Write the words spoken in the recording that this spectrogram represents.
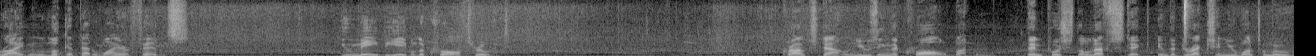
Raiden, look at that wire fence. You may be able to crawl through it. Crouch down using the crawl button. Then push the left stick in the direction you want to move.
